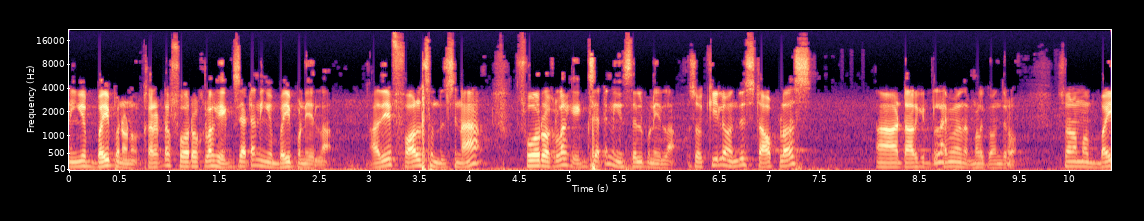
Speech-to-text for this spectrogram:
நீங்கள் பை பண்ணணும். கரெக்டாக ஃபோர் ஓ கிளாக் எக்ஸாக்டாக நீங்கள் பை பண்ணிடலாம். அதே ஃபால்ஸ் வந்துச்சுன்னா ஃபோர் ஓ கிளாக் எக்ஸாக்டாக நீங்கள் செல் பண்ணிடலாம். ஸோ கீழே வந்து ஸ்டாப் லாஸ் டார்கெட் எல்லாமே நம்மளுக்கு வந்துடும் ஸோ நம்ம பை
